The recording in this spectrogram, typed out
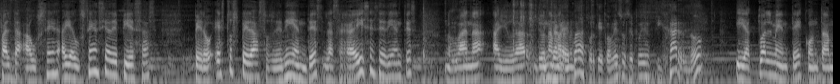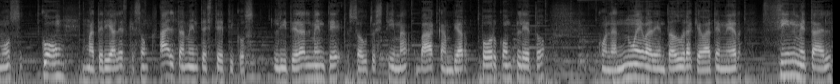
falta ausen- hay ausencia de piezas, pero estos pedazos de dientes, las raíces de dientes, nos van a ayudar de una manera adecuadas porque con eso se pueden fijar, ¿no? y actualmente contamos con materiales que son altamente estéticos. Literalmente su autoestima va a cambiar por completo con la nueva dentadura que va a tener sin metal.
